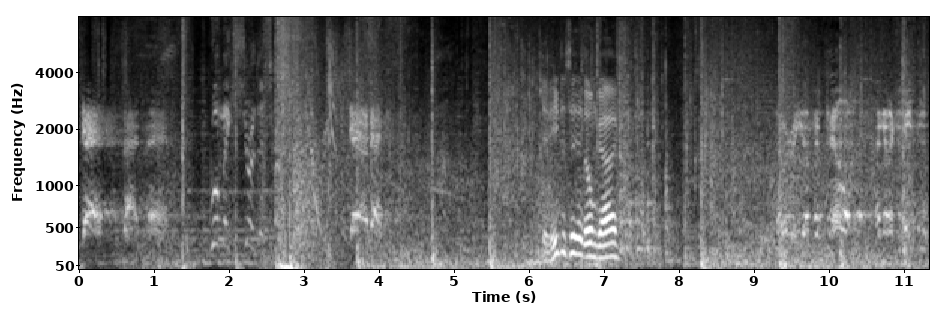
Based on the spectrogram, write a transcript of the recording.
death, Batman. We'll make sure this hurts. Damn it! Did he just hit his own guy? Hurry up and kill him. I gotta keep this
